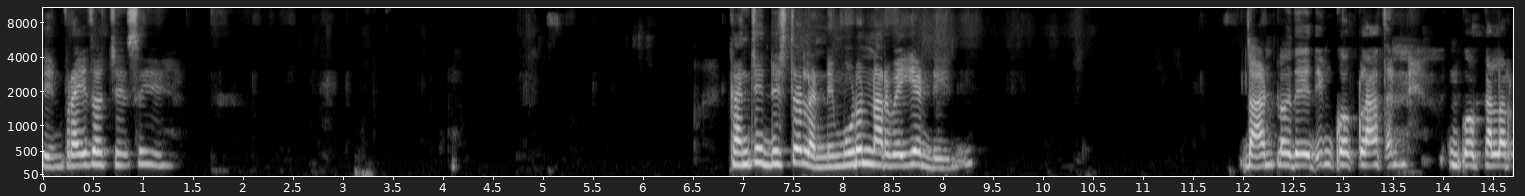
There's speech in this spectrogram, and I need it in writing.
దీని ప్రైస్ వచ్చేసి కంచి డిజిటల్ అండి మూడున్నర వెయ్యి అండి ఇది. దాంట్లో ఏది ఇంకో క్లాత్ అండి ఇంకో కలర్.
